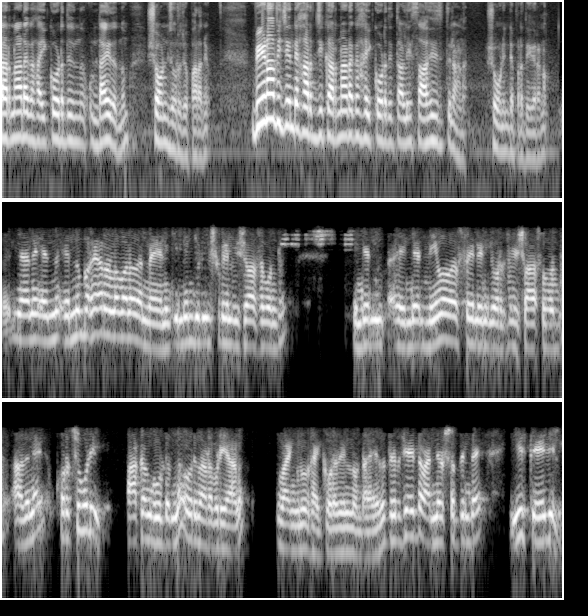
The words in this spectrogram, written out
കർണാടക ഹൈക്കോടതിയിൽ നിന്ന് ഉണ്ടായതെന്നും ഷോൺ ജോർജ് പറഞ്ഞു. വീണ വിജയന്റെ ഹർജി കർണാടക ഹൈക്കോടതി തള്ളിയ സാഹചര്യത്തിലാണ് ഷോണിന്റെ പ്രതികരണം. ഞാൻ എന്നും പറയാറുള്ള പോലെ തന്നെ എനിക്ക് ഇന്ത്യൻ ജുഡീഷ്യറിയിൽ വിശ്വാസമുണ്ട്. ഇന്ത്യൻ ഇന്ത്യൻ നിയമവ്യവസ്ഥയിൽ എനിക്ക് കുറച്ച് വിശ്വാസമുണ്ട്. അതിനെ കുറച്ചുകൂടി ആക്കം കൂട്ടുന്ന ഒരു നടപടിയാണ് ബാംഗ്ലൂർ ഹൈക്കോടതിയിൽ നിന്നുണ്ടായത്. തീർച്ചയായിട്ടും അന്വേഷണത്തിന്റെ ഈ സ്റ്റേജിൽ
